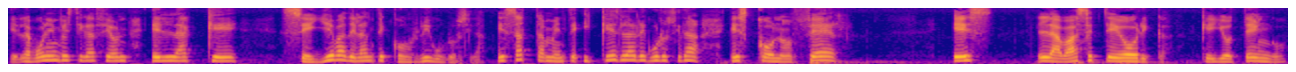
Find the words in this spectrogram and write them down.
la buena investigación es la que se lleva adelante con rigurosidad. Exactamente. ¿Y qué es la rigurosidad? Es conocer es la base teórica que yo tengo,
